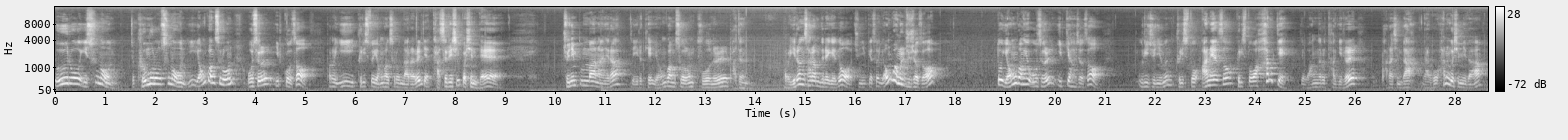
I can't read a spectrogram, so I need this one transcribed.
의로 이 수놓은 저 금으로 수놓은 이 영광스러운 옷을 입고서 바로 이 그리스도의 영광스러운 나라를 이제 다스리실 것인데 주님뿐만 아니라 이렇게 영광스러운 구원을 받은 바로 이런 사람들에게도 주님께서 영광을 주셔서 또 영광의 옷을 입게 하셔서 우리 주님은 그리스도 안에서 그리스도와 함께 왕노릇하기를 바라신다라고 하는 것입니다.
